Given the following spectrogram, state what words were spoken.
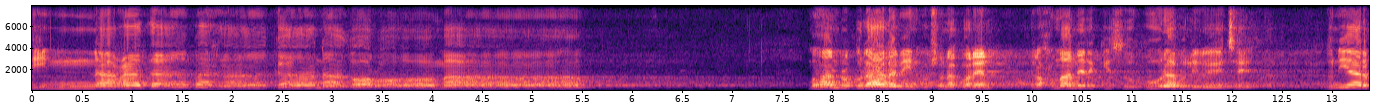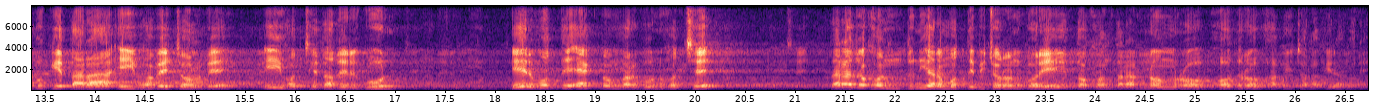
إن عذابها كان غراما মহান রব্বুল আলমিন ঘোষণা করেন রহমানের কিছু গুণাবলী রয়েছে দুনিয়ার বুকে তারা এইভাবে চলবে এই হচ্ছে তাদের গুণ এর মধ্যে এক নম্বর গুণ হচ্ছে তারা যখন দুনিয়ার মধ্যে বিচরণ করে, তখন তারা নম্র ভদ্রভাবে চলাফেরা করে।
